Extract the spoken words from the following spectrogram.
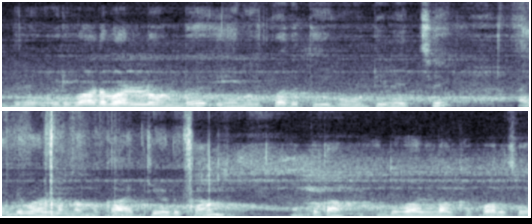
ഇതിൽ ഒരുപാട് വെള്ളമുണ്ട്. ഇനിയിപ്പോൾ അത് തീ കൂട്ടി വെച്ച് അതിന്റെ വെള്ളം നമുക്ക് ആറ്റിയെടുക്കാം. അപ്പോൾ ദാ അതിന്റെ വെള്ളമൊക്കെ കുറച്ച്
